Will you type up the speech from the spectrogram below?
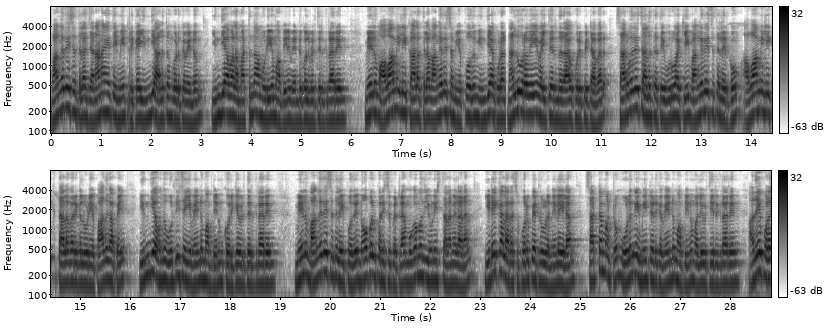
வங்கதேசத்தில் ஜனநாயகத்தை மீட்டெடுக்க இந்தியா அழுத்தம் கொடுக்க வேண்டும். இந்தியாவால் மட்டும்தான் முடியும் அப்படின்னு வேண்டுகோள் விடுத்திருக்கிறாரு. மேலும் அவாமி லீக் காலத்தில் வங்கதேசம் எப்போதும் இந்தியா கூட நல்லுறவையே வைத்திருந்ததாக குறிப்பிட்ட அவர் சர்வதேச அழுத்தத்தை உருவாக்கி வங்கதேசத்தில் இருக்கும் அவாமி லீக் தலைவர்களுடைய பாதுகாப்பை இந்தியா வந்து உறுதி செய்ய வேண்டும் அப்படின்னு கோரிக்கை விடுத்திருக்கிறாரு. மேலும் வங்கதேசத்தில் இப்போது நோபல் பரிசு பெற்ற முகமது யூனிஸ் தலைமையிலான இடைக்கால அரசு பொறுப்பேற்றுள்ள நிலையில சட்டம் மற்றும் ஒழுங்கை மீட்டெடுக்க வேண்டும் அப்படின்னு வலியுறுத்தி இருக்கிறாரு அதே போல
